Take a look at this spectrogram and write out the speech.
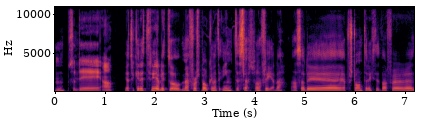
Mm. Så det, ja. Jag tycker det är trevligt med Forspoken att det inte släpps på en fredag. Alltså det, jag förstår inte riktigt varför eh,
